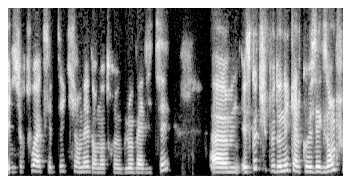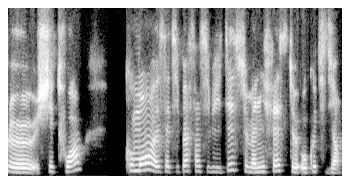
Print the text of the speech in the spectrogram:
et surtout accepter qui en est dans notre globalité. Euh, est-ce que tu peux donner quelques exemples euh, chez toi Comment euh, cette hypersensibilité se manifeste au quotidien?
